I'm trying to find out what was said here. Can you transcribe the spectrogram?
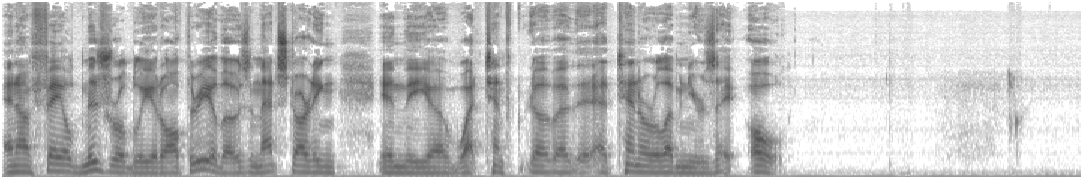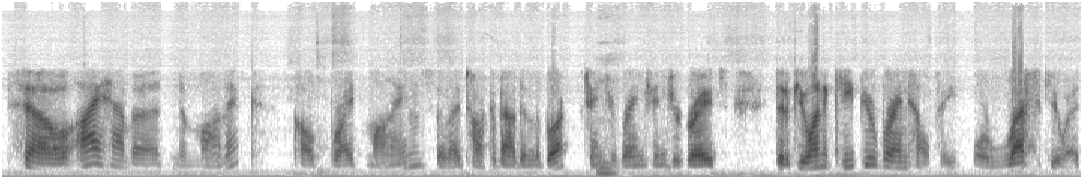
and I've failed miserably at all three of those, and that's starting in the, uh, what, 10th, uh, at 10 or 11 years old. So I have a mnemonic called Bright Minds that I talk about in the book, Change mm. Your Brain, Change Your Grades that if you want to keep your brain healthy or rescue it,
